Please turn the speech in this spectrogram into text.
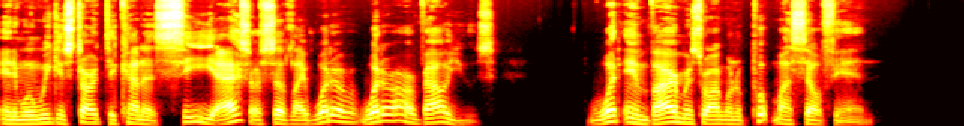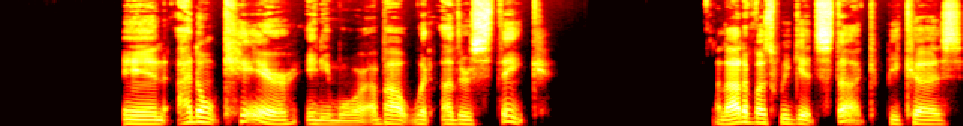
And when we can start to kind of see, ask ourselves, like, what are what are our values? What environments are I going to put myself in? And I don't care anymore about what others think. A lot of us, we get stuck because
